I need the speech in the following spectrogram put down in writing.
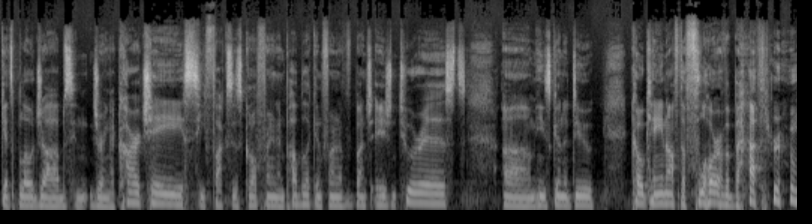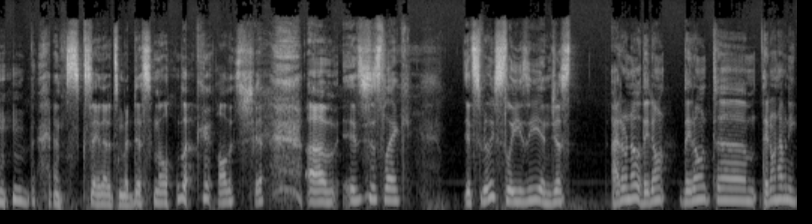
gets blowjobs in, during a car chase. He fucks his girlfriend in public in front of a bunch of Asian tourists. Um, he's gonna do cocaine off the floor of a bathroom and say that it's medicinal, like all this shit. Um, it's just like it's really sleazy and just I don't know. They don't they don't um, they don't have any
